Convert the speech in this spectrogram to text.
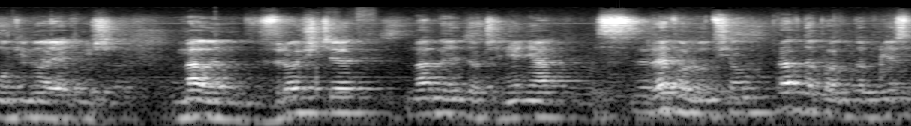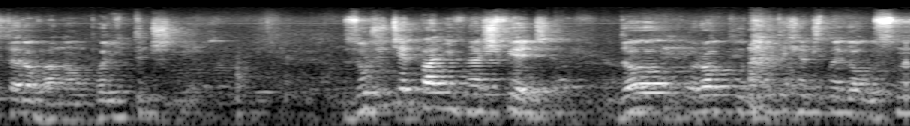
mówimy o jakimś małym wzroście, mamy do czynienia z rewolucją prawdopodobnie sterowaną politycznie. Zużycie paliw na świecie do roku 2008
